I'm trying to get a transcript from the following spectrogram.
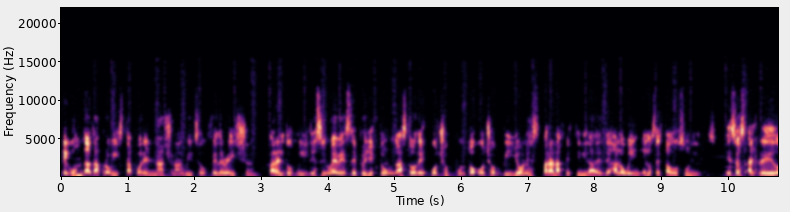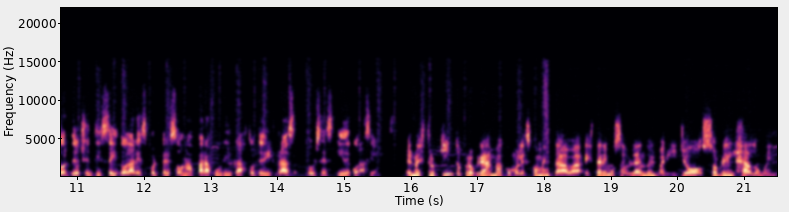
Según data provista por el National Retail Federation, para el 2019 se proyectó un gasto de 8.8 billones para las festividades de Halloween en los Estados Unidos. Eso es alrededor de 86 dólares por persona para cubrir gastos de disfraz, dulces y decoración. En nuestro quinto programa, como les comentaba, estaremos hablando el marillo sobre el Halloween,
